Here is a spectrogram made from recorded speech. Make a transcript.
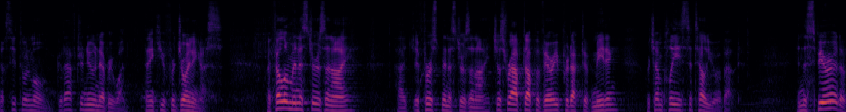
Merci tout le monde. Good afternoon, everyone. Thank you for joining us. My fellow ministers and I, uh, First Ministers and I, just wrapped up a very productive meeting, which I'm pleased to tell you about. In the spirit of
